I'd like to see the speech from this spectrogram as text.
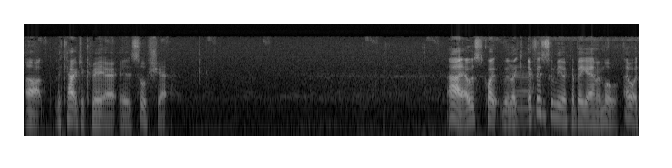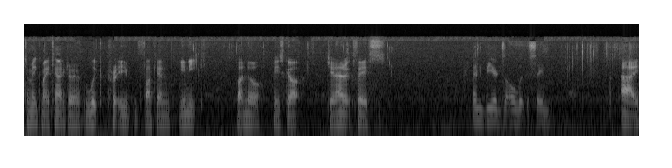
Uh, the character creator is so shit. Aye, I was quite like, Yeah. if this is gonna be like a big MMO, I wanted to make my character look pretty fucking unique, but no, he's got generic face. And beards that all look the same. Aye.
